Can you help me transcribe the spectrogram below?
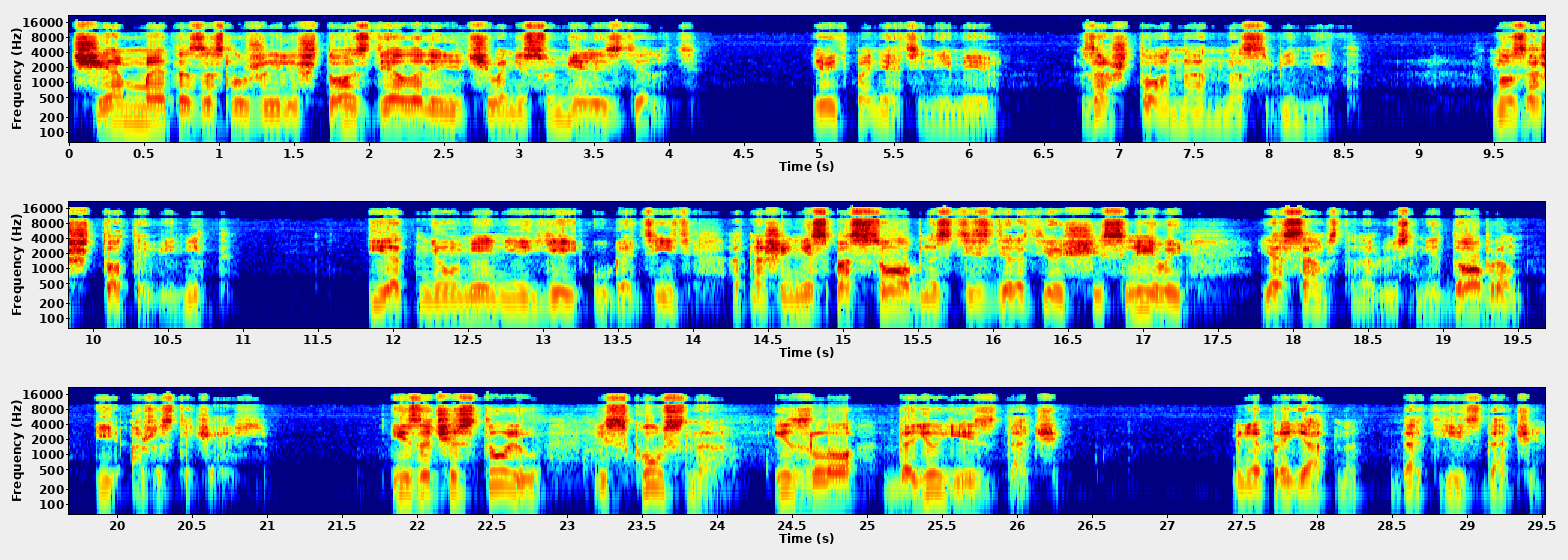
чем мы это заслужили, что сделали или чего не сумели сделать. Я ведь понятия не имею, за что она нас винит. Но за что-то винит, и от неумения ей угодить, от нашей неспособности сделать ее счастливой, я сам становлюсь недобрым и ожесточаюсь. И зачастую искусно и зло даю ей сдачи. Мне приятно дать ей сдачи.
